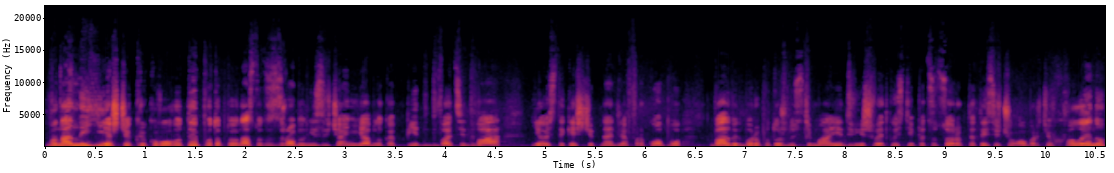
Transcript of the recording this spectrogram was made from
Вона не є ще крюкового типу, тобто у нас тут зроблені звичайні яблука під 22. Є ось таке щепне для фаркопу. Вал відбору потужності має дві швидкості 540 та 1000 обертів хвилину.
